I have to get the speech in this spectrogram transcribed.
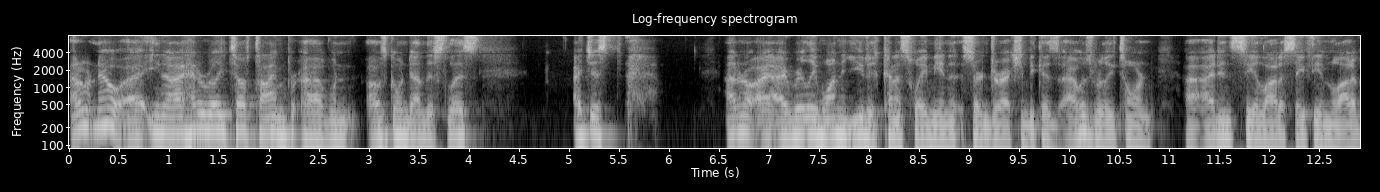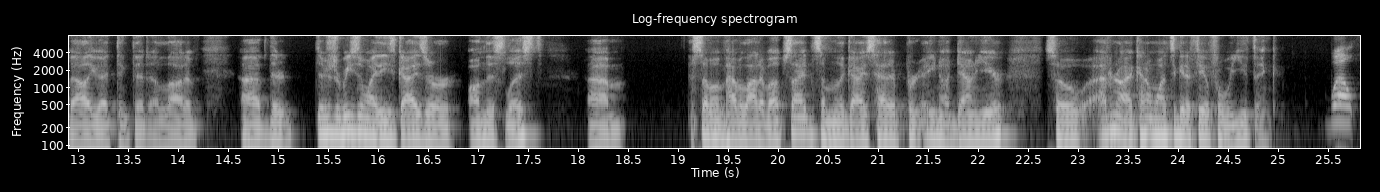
I don't know. Uh, you know, I had a really tough time uh, when I was going down this list. I just, I don't know. I, I, really wanted you to kind of sway me in a certain direction because I was really torn. Uh, I didn't see a lot of safety and a lot of value. I think that a lot of uh, there, there's a reason why these guys are on this list. Um, some of them have a lot of upside. Some of the guys had a you know down year. So I don't know. I kind of want to get a feel for what you think. Well,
